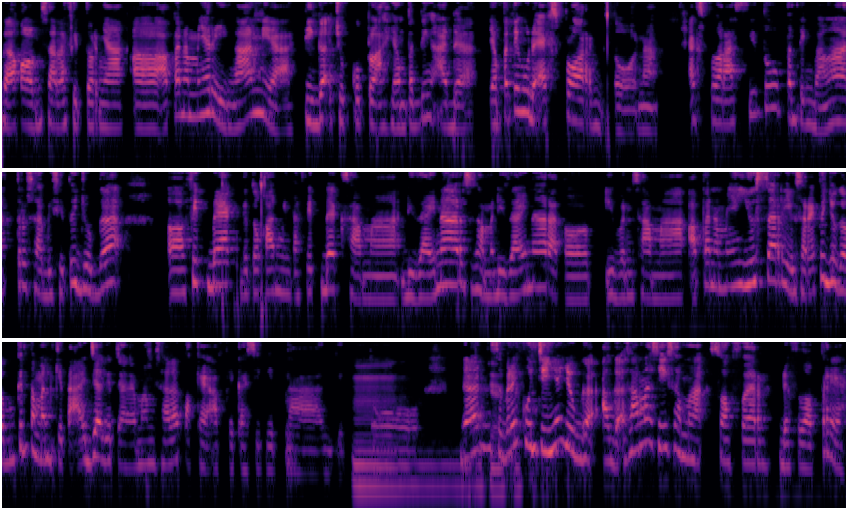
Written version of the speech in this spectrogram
enggak kalau misalnya fiturnya uh, apa namanya ringan ya tiga cukup lah yang penting ada yang penting udah explore gitu. Nah, eksplorasi tuh penting banget. Terus habis itu juga uh, feedback gitu kan, minta feedback sama desainer, sama desainer atau even sama apa namanya user. User itu juga mungkin teman kita aja gitu yang emang misalnya pakai aplikasi kita gitu. Hmm, Dan okay, sebenarnya kuncinya juga agak sama sih sama software developer ya.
